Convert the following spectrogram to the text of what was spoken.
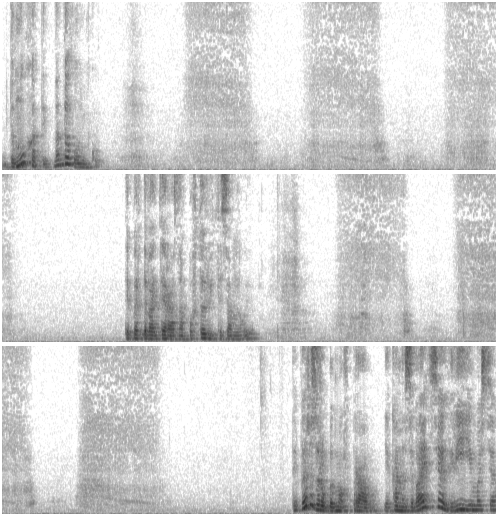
дмухати на долоньку. Тепер давайте разом повторюйте за мною. Тепер зробимо вправу, яка називається гріємося.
